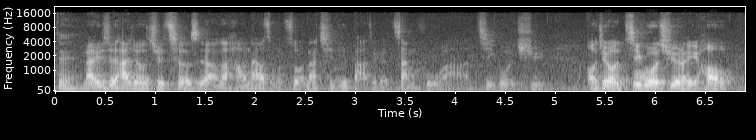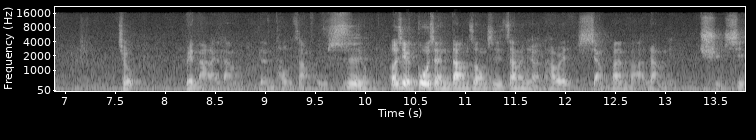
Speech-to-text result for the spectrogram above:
对。那于是他就去测试啊，说好，那要怎么做？那请你把这个账户啊寄过去。哦，结果寄过去了以后，就。被拿来当人头账户使用，而且过程当中，其实诈骗集团他会想办法让你取信。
